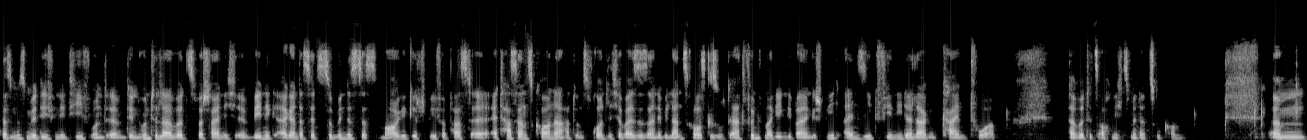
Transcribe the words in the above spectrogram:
Das müssen wir definitiv. Und äh, den Hunteler wird es wahrscheinlich äh, wenig ärgern, dass jetzt zumindest das morgige Spiel verpasst. Äh, Ed Hassans Corner hat uns freundlicherweise seine Bilanz rausgesucht. Er hat fünfmal gegen die Bayern gespielt, ein Sieg, vier Niederlagen, kein Tor. Da wird jetzt auch nichts mehr dazukommen. Ähm,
